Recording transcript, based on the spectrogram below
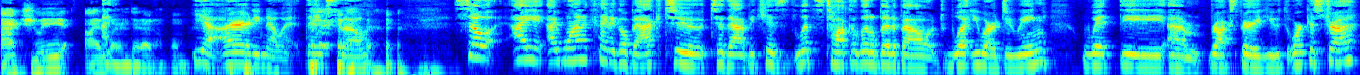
Actually, I learned it at home. Yeah, I already know it. Thanks, though. so I I want to kind of go back to to that because let's talk a little bit about what you are doing with the um, Roxbury Youth Orchestra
